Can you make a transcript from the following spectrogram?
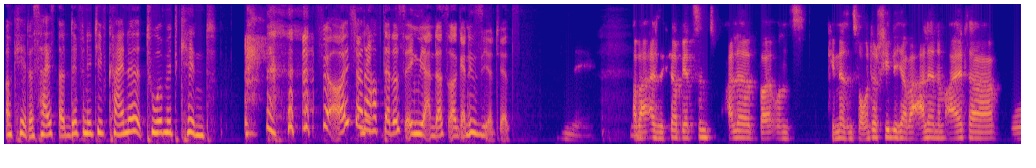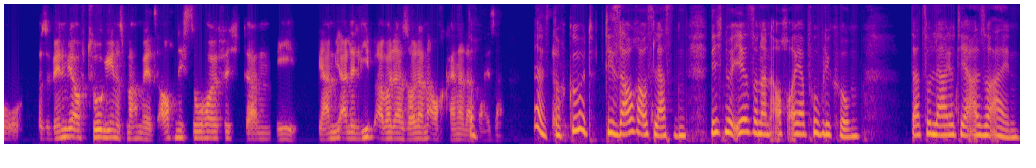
Okay, das heißt äh, definitiv keine Tour mit Kind. Für euch oder Nee. habt ihr das irgendwie anders organisiert jetzt? Nee. Aber also ich glaube, jetzt sind alle bei uns, Kinder sind zwar unterschiedlich, aber alle in einem Alter, wo, also wenn wir auf Tour gehen, das machen wir jetzt auch nicht so häufig, dann nee. Wir haben die alle lieb, aber da soll dann auch keiner Doch. dabei sein. Ja, ist doch gut. Die Sau rauslassen. Nicht nur ihr, sondern auch euer Publikum. Dazu ladet ihr also ein.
